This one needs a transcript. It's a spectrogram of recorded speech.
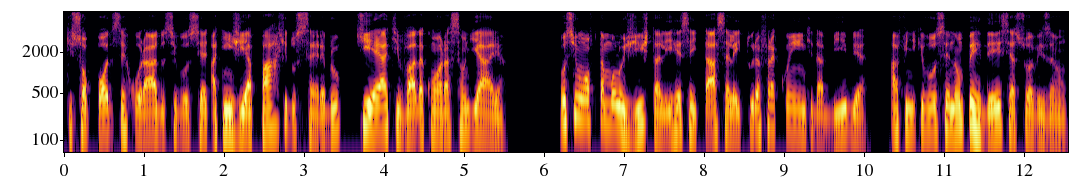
que só pode ser curado se você atingir a parte do cérebro que é ativada com a oração diária? Ou se um oftalmologista lhe receitasse a leitura frequente da Bíblia a fim de que você não perdesse a sua visão?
